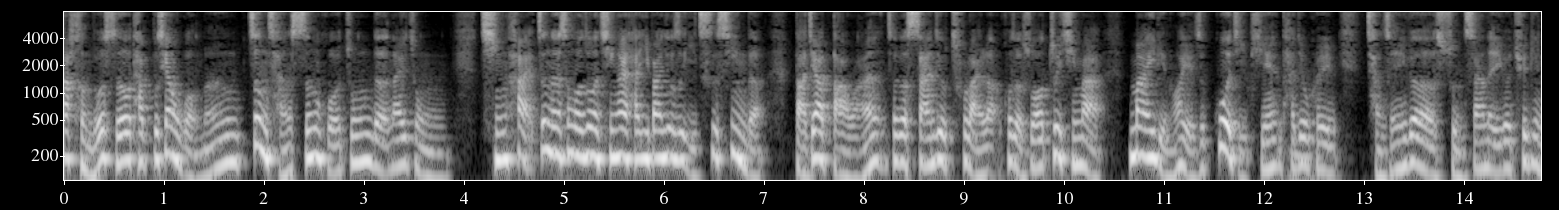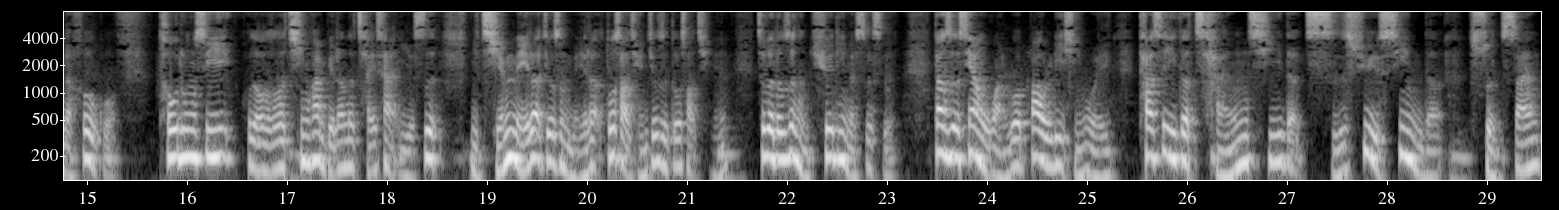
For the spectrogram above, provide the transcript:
它很多时候它不像我们正常生活中的那一种侵害，正常生活中的侵害，它一般就是一次性的，打架打完这个伤就出来了，或者说最起码慢一点的话，也是过几天它就可以产生一个损伤的一个确定的后果。偷东西或者说侵犯别人的财产，也是你钱没了就是没了，多少钱就是多少钱，这个都是很确定的事实。但是像网络暴力行为，它是一个长期的、持续性的损伤，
